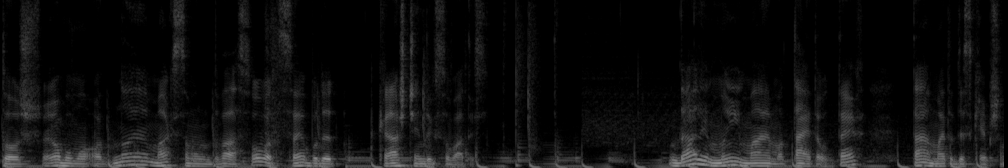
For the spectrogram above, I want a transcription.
тож робимо одне, максимум два слова, це буде краще індексуватись. Далі ми маємо title tag та meta description.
